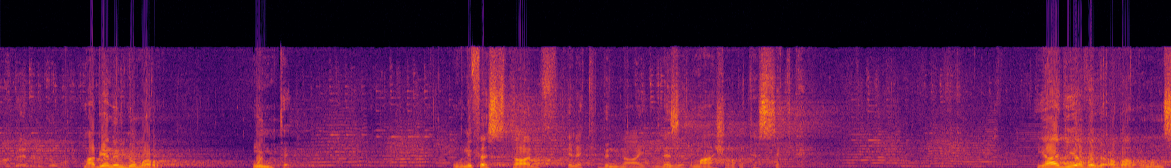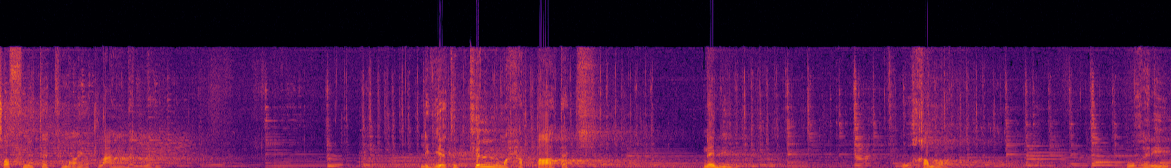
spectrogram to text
ما بين القمر. ما بين القمر وانت. ونفس ثالث إلك بالناي نزر ما شربت السكتة. يا قيض العبر من صفنتك ما يطلع مبلل لقيت بكل محطاتك نبي وخمرة وغريب.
